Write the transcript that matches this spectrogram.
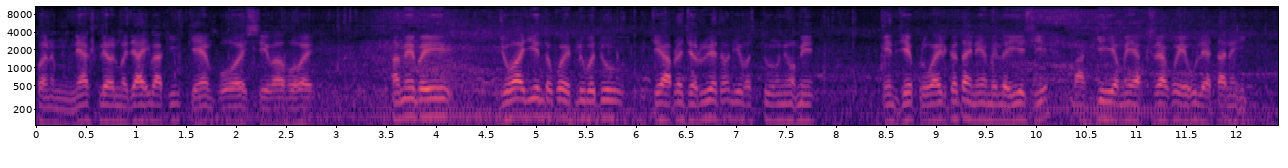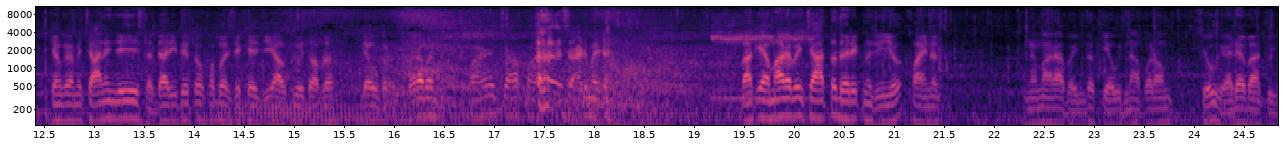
પણ નેક્સ્ટ લેવલ મજા આવી. બાકી કેમ્પ હોય સેવા હોય. અમે ભાઈ જોવા જઈએ ને તો કોઈ એટલું બધું જે આપણે જરૂરિયાત હોય ને એ વસ્તુઓનું અમે એ જે પ્રોવાઈડ કરતા એને અમે લઈએ છીએ. બાકી અમે એક્સ્ટ્રા કોઈ એવું લેતા નહીં. કેમ કે અમે ચાલીને જઈએ શ્રદ્ધા રીતે તો ખબર છે કે જે આવતું હોય તો આપણે લેવું પડે. બરાબર ને? સાઈડમાં બાકી અમારે ભાઈ ચા તો દરેકનો જોઈએ ફાઇનલ અને અમારા ભાઈને તો કેવું જ ના પડે આમ. કેવું હેડે બાકી.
